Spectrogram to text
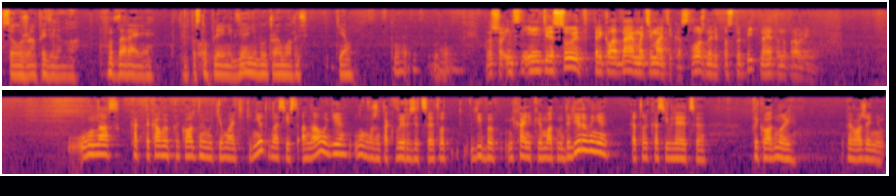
все уже определено заранее при поступлении, где они будут работать, кем. Хорошо. Ин- Интересует прикладная математика. Сложно ли поступить на это направление? У нас как таковой прикладной математики нет, у нас есть аналоги, ну, можно так выразиться. Это вот либо механика и мат-моделирование, которое как раз является прикладной приложением,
